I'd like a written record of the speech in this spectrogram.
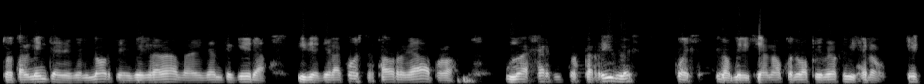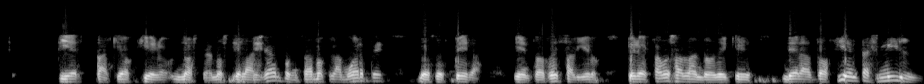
totalmente desde el norte, desde Granada, desde Antequera y desde la costa, estaba rodeada por unos ejércitos terribles, pues los milicianos fueron los primeros que dijeron, ¿qué fiesta que os quiero? Nos tenemos que largar porque sabemos que la muerte nos espera. Y entonces salieron. Pero estamos hablando de que de las 200.000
